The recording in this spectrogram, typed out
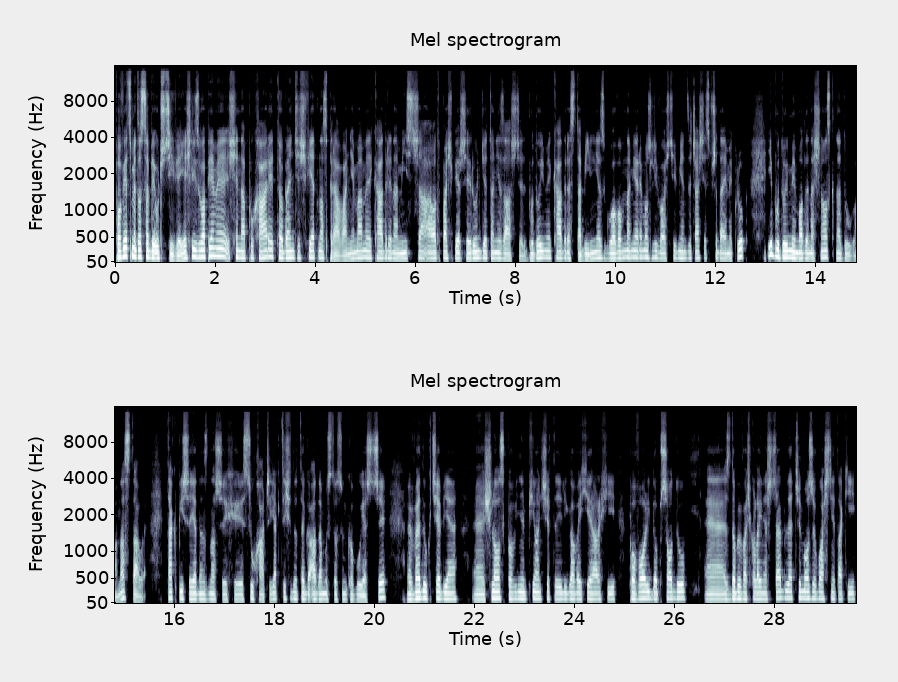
Powiedzmy to sobie uczciwie, jeśli złapiemy się na puchary, to będzie świetna sprawa. Nie mamy kadry na mistrza, a odpaść w pierwszej rundzie to nie zaszczyt. Budujmy kadrę stabilnie, z głową na miarę możliwości, w międzyczasie sprzedajmy klub i budujmy modę na Śląsk na długo, na stałe. Tak pisze jeden z naszych y, słuchaczy. Jak ty się do tego, Adam, ustosunkowujesz? Czy według ciebie Śląsk powinien piąć się w tej ligowej hierarchii powoli do przodu, e, zdobywać kolejne szczeble, czy może właśnie taki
